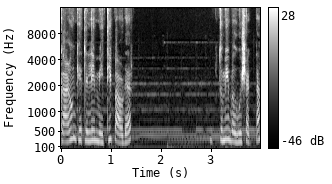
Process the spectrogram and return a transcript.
गाळून घेतलेली मेथी पावडर तुम्ही बघू शकता.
